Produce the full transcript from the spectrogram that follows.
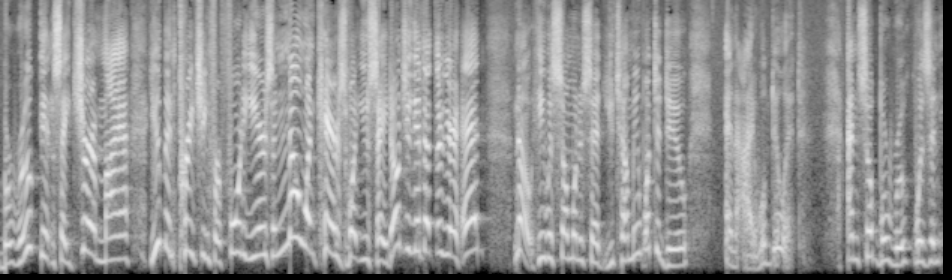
Baruch didn't say, Jeremiah, you've been preaching for 40 years and no one cares what you say. Don't you get that through your head? No, he was someone who said, You tell me what to do and I will do it. And so Baruch was an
